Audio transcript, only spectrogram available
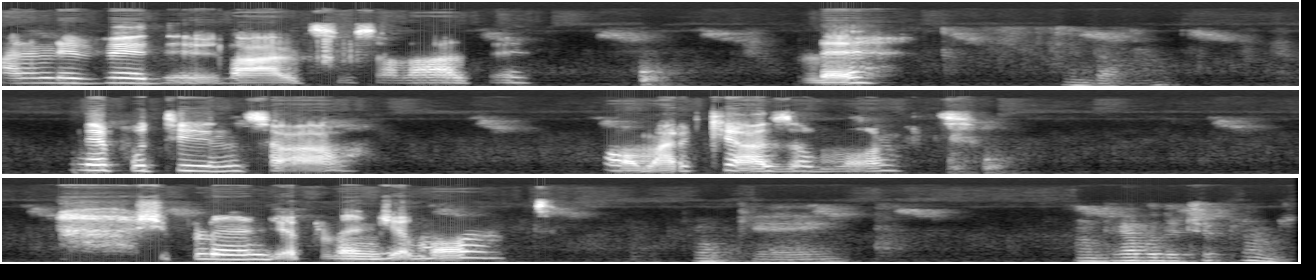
care le vede la alții sau la alte, le Da. neputința o marchează mult și plânge, plânge mult. Ok. Întreabă de ce plânge.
